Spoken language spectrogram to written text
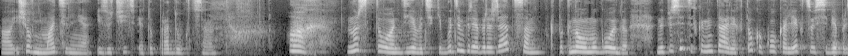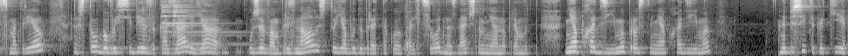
а, еще внимательнее изучить эту продукцию. Ах ну что девочки будем преображаться к, к новому году? Напишите в комментариях кто какую коллекцию себе присмотрел что бы вы себе заказали. Я уже вам призналась что я буду брать такое кольцо однозначно мне оно прям вот необходимо просто необходимо напишите какие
